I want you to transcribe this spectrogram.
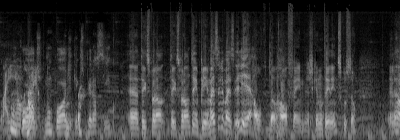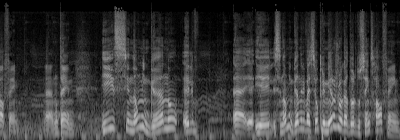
Lá em Não pode, não pode, tem que esperar cinco. É, tem que esperar, tem que esperar um tempinho. Mas ele vai. Ele é Hall, da Hall of Fame, acho que não tem nem discussão. Ele é Hall of Fame. É, não tem. E se não me engano, ele. É, e e ele, se não me engano, ele vai ser o primeiro jogador do Saints Hall of Fame.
